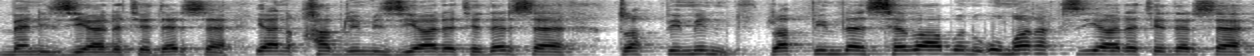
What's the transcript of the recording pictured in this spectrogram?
beni ziyaret ederse yani kabrimi ziyaret ederse Rabbimin Rabbimden sevabını umarak ziyaret ederse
